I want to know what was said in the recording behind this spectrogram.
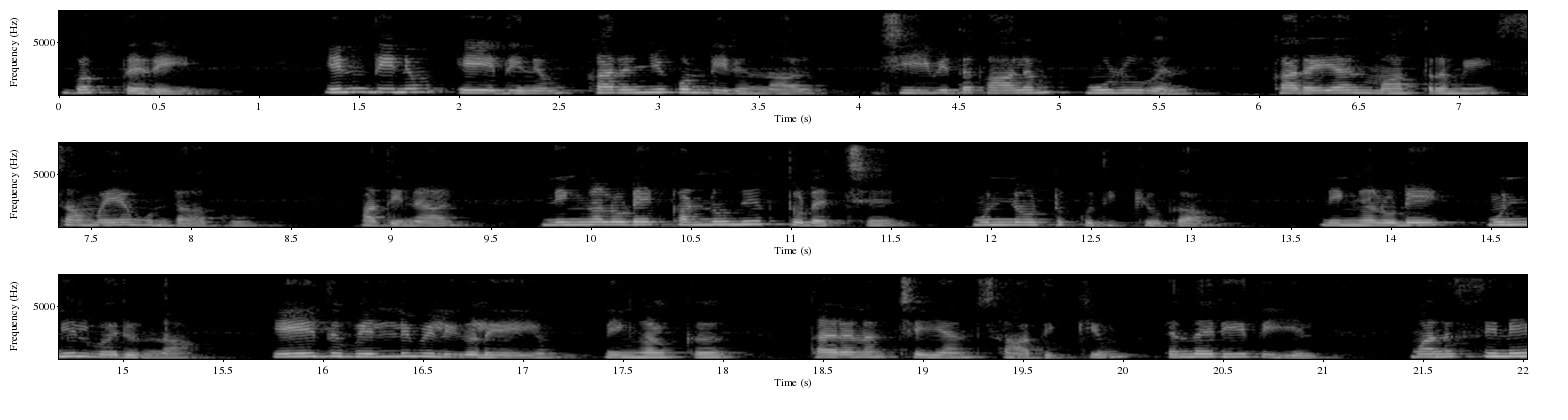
ഭക്തരെ എന്തിനും ഏതിനും കരഞ്ഞുകൊണ്ടിരുന്നാൽ ജീവിതകാലം മുഴുവൻ കരയാൻ മാത്രമേ സമയമുണ്ടാകൂ. അതിനാൽ നിങ്ങളുടെ കണ്ണുനീർ തുടച്ച് മുന്നോട്ട് കുതിക്കുക. നിങ്ങളുടെ മുന്നിൽ വരുന്ന ഏത് വെല്ലുവിളികളെയും നിങ്ങൾക്ക് തരണം ചെയ്യാൻ സാധിക്കും എന്ന രീതിയിൽ മനസ്സിനെ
